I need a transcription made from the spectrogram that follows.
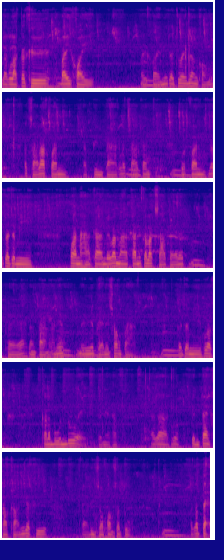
หลักๆก็คือใบข่อย ใบข่อยนี่จะช่วยเรื่องของรักษารากฟันกับกลิ่นปาก รักษาการปวดฟัน แล้วก็จะมี ว่านมหาการใบว่านมหาการนี่ก็รักษาแผลและอืม แผลต่างๆ อันนี้ในนี้แผลในช่องปาก อืมก็จะมีพวกการบูนด้วยตัวเนี้ยครับ แล้วก็พวกเป็นแป้งขาวๆนี่ก็คือเอ่อดินสอพองสตูอืมแล้วก็แตะ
